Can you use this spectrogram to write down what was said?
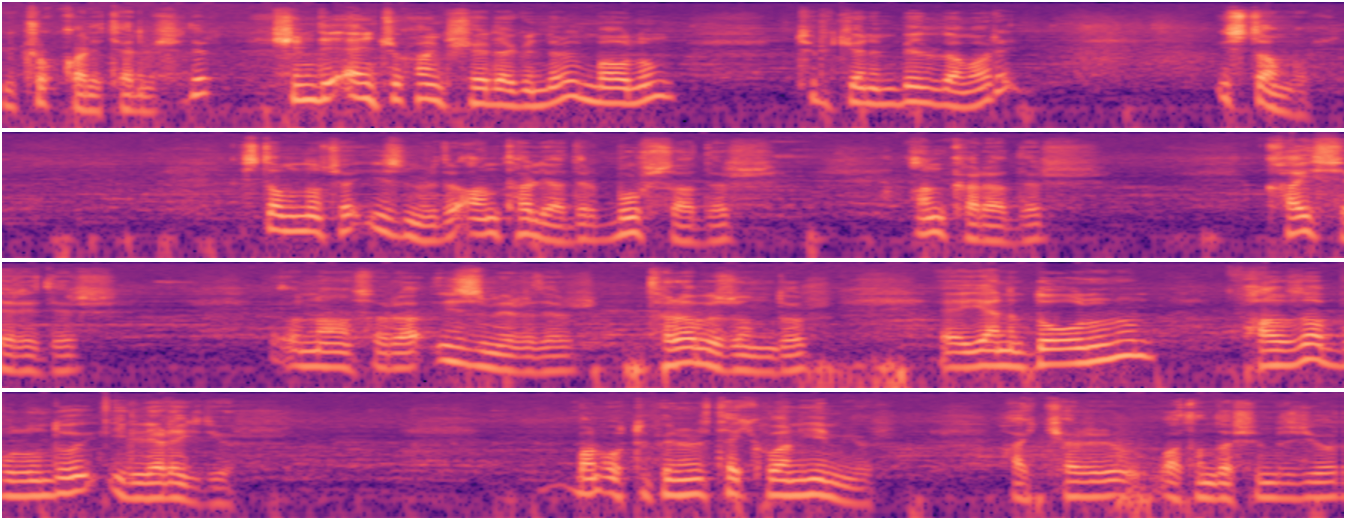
Çünkü çok kaliteli bir şeydir. Şimdi en çok hangi şehirler gönderiyoruz? Malum Türkiye'nin bel damarı İstanbul. İstanbul'dan sonra İzmir'dir, Antalya'dır, Bursa'dır, Ankara'dır, Kayseri'dir. Ondan sonra İzmir'dir, Trabzon'dur. E, yani doğunun fazla bulunduğu illere gidiyor. Ben o tüpününü tekvan yemiyor. Hakkari vatandaşımız diyor,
